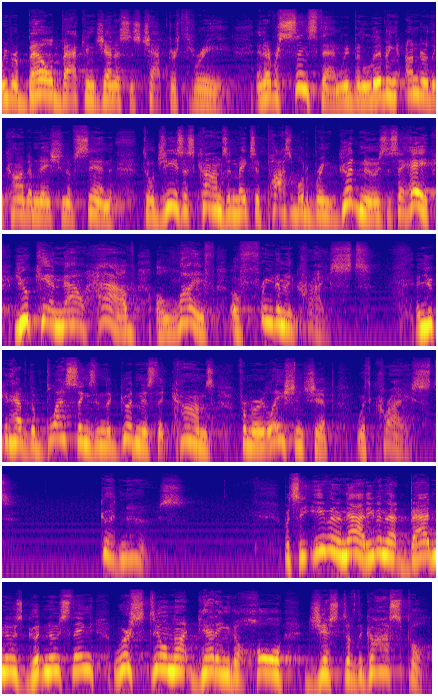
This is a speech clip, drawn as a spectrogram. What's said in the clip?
We rebelled back in Genesis chapter 3. And ever since then, we've been living under the condemnation of sin till Jesus comes and makes it possible to bring good news to say, hey, you can now have a life of freedom in Christ. And you can have the blessings and the goodness that comes from a relationship with Christ. Good news. But see, even in that, even that bad news, good news thing, we're still not getting the whole gist of the gospel.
